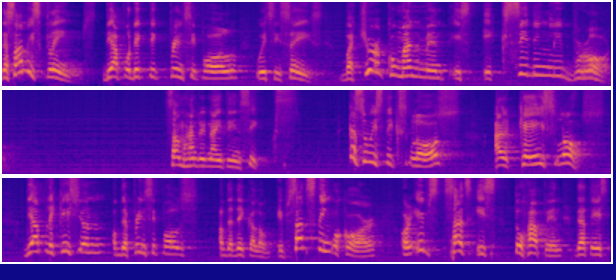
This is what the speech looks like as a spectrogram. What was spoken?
The psalmist claims the apodictic principle which he says, but your commandment is exceedingly broad. Psalm 119.6 Casuistics laws are case laws, the application of the principles of the Decalogue. If such thing occur, or if such is to happen, that is,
